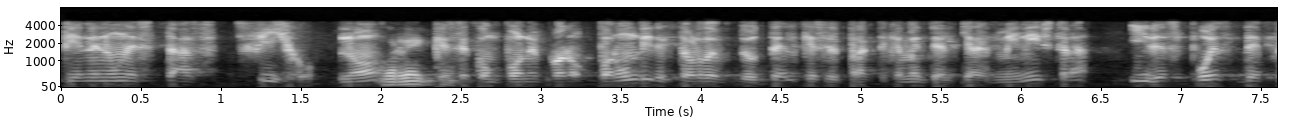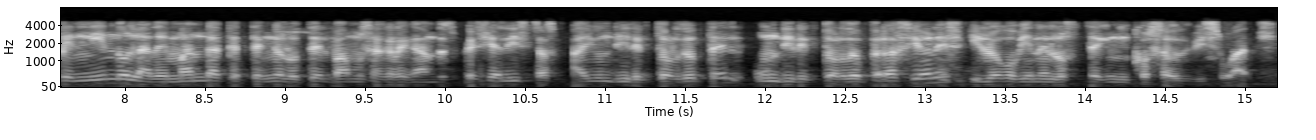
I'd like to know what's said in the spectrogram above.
tienen un staff fijo, ¿no? Correcto. Que se compone por, por un director de, hotel, que es el, prácticamente el que administra, y después, dependiendo la demanda que tenga el hotel, vamos agregando especialistas. Hay un director de hotel, un director de operaciones y luego vienen los técnicos audiovisuales.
